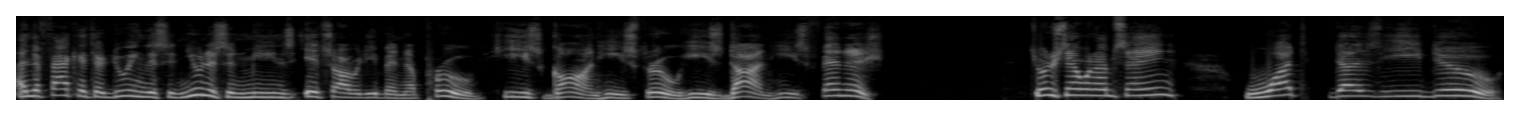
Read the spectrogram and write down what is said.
And the fact that they're doing this in unison means it's already been approved. He's gone. He's through. He's done. He's finished. Do you understand what I'm saying? What does he do?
